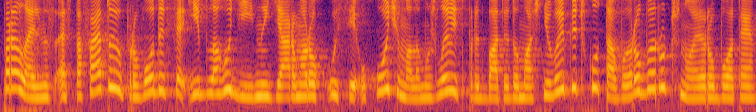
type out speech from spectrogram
Паралельно з естафетою проводився і благодійний ярмарок. Усі охочі мали можливість придбати домашню випічку та вироби ручної роботи.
